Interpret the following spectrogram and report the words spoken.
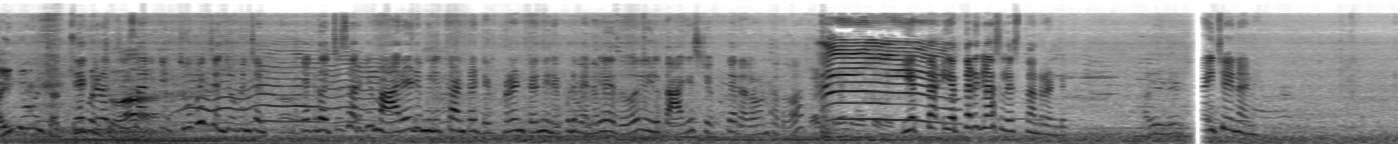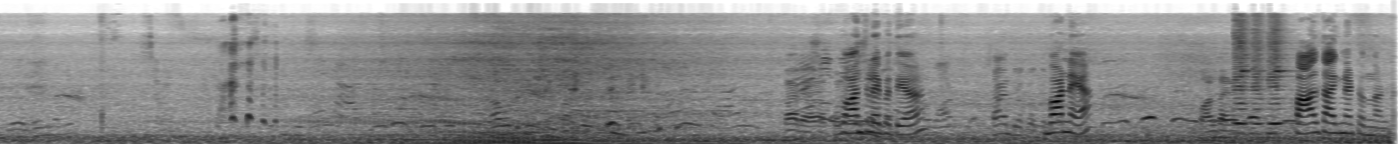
పైకి చూపించండి చూపించండి ఇక్కడ వచ్చేసరికి మారేడు మిల్క్ అంటే డిఫరెంట్ నేను ఎప్పుడు వినలేదు. వీళ్ళు తాగేసి చెప్తారు ఎలా ఉంటుందో. ఎత్త ఎత్తడి గ్లాసులు ఇస్తాను రండి. ట్రై చేయనని వాంతులు అయిపోతాయా? బాగున్నాయా? పాలు తాగే పాలు తాగినట్టు ఉందంట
